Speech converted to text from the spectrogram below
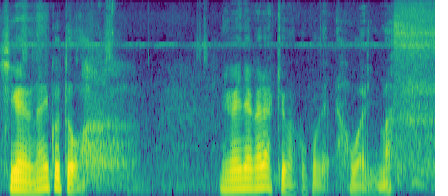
被害のないことを願いながら今日はここで終わります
